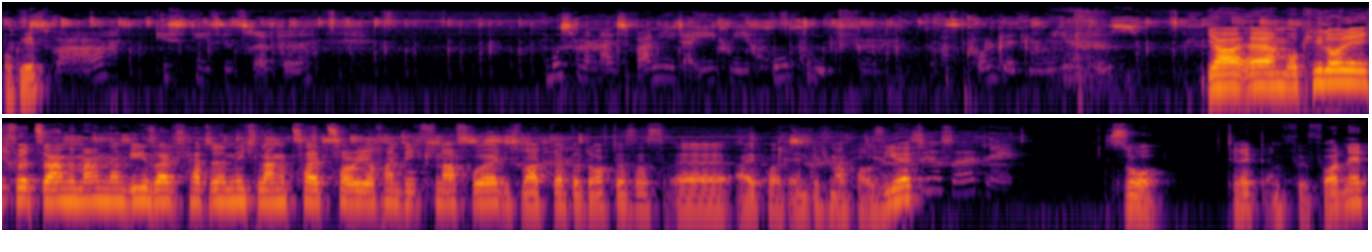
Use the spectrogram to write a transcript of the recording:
Okay. Und zwar diese Treppe. Muss man als Bunny da irgendwie hochhüpfen. Was komplett weird ist. Ja, ähm, okay, Leute, ich würde sagen, wir machen dann, wie gesagt, ich hatte nicht lange Zeit, sorry auch an dich, FNAF World. Ich warte gerade darauf, dass das äh, iPod endlich mal pausiert. So, direkt an für Fortnite.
